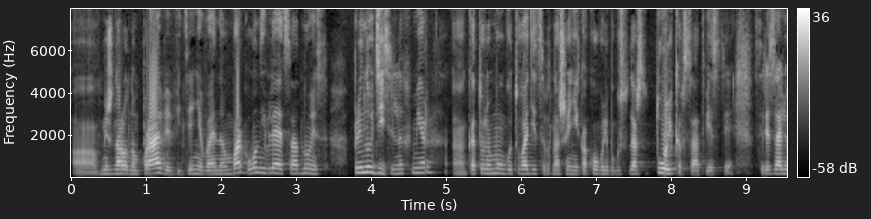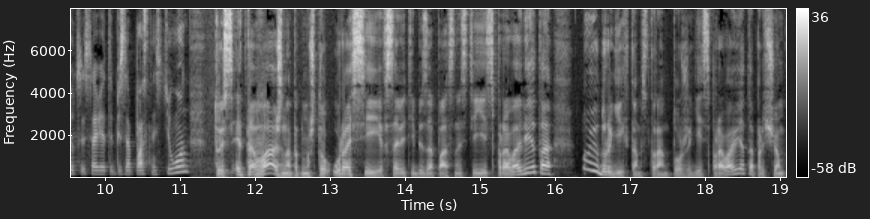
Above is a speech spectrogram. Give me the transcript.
в международном праве введения военного эмбарго. Он является одной из принудительных мер, которые могут вводиться в отношении какого-либо государства только в соответствии с резолюцией Совета Безопасности ООН. То есть это важно, потому что у России в Совете Безопасности есть право вето, ну и у других там стран тоже есть право вето, причем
